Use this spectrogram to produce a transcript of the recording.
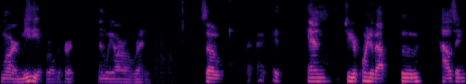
more immediate world of hurt than we are already. So, it, and to your point about food, housing,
